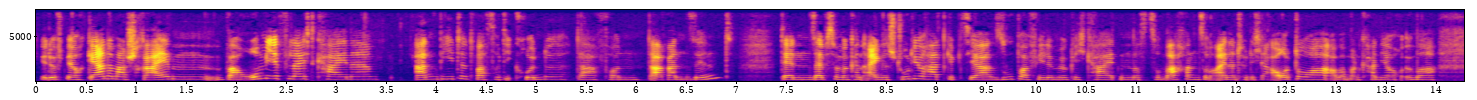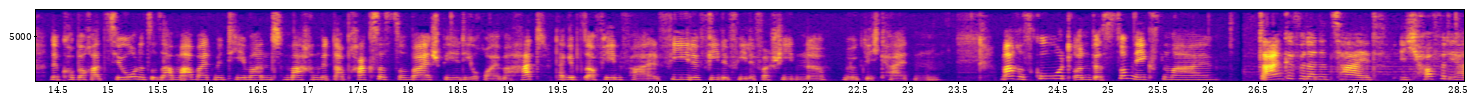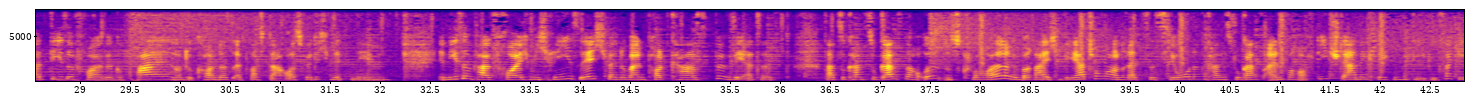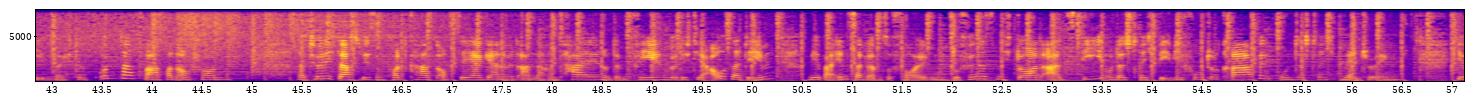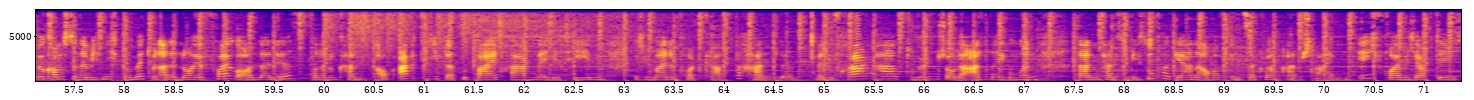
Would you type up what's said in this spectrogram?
Ihr dürft mir auch gerne mal schreiben, warum ihr vielleicht keine anbietet, was so die Gründe davon daran sind. Denn selbst wenn man kein eigenes Studio hat, gibt es ja super viele Möglichkeiten, das zu machen. Zum einen natürlich Outdoor, aber man kann ja auch immer eine Kooperation, eine Zusammenarbeit mit jemand machen, mit einer Praxis zum Beispiel, die Räume hat. Da gibt es auf jeden Fall viele, viele, viele verschiedene Möglichkeiten. Mach es gut und bis zum nächsten Mal. Danke für deine Zeit. Ich hoffe, dir hat diese Folge gefallen und du konntest etwas daraus für dich mitnehmen. In diesem Fall freue ich mich riesig, wenn du meinen Podcast bewertest. Dazu kannst du ganz nach unten scrollen und im Bereich Wertungen und Rezessionen kannst du ganz einfach auf die Sterne klicken, die du vergeben möchtest. Und das war's dann auch schon. Natürlich darfst du diesen Podcast auch sehr gerne mit anderen teilen und empfehlen würde ich dir außerdem, mir bei Instagram zu folgen. Du findest mich dort als die-babybfotografin-mentoring. Hier bekommst du nämlich nicht nur mit, wenn eine neue Folge online ist, sondern du kannst auch aktiv dazu beitragen, welche Themen ich in meinem Podcast behandle. Wenn du Fragen hast, Wünsche oder Anregungen, dann kannst du mich super gerne auch auf Instagram anschreiben. Ich freue mich auf dich.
